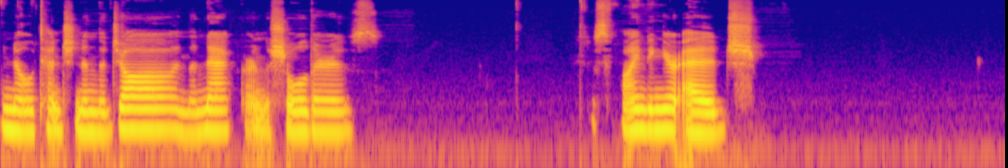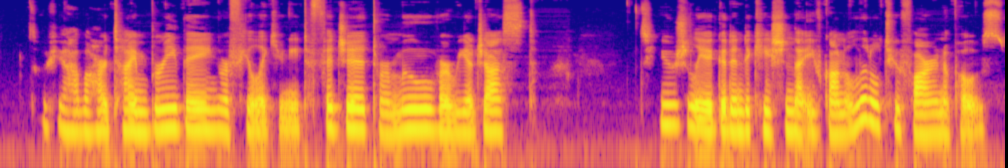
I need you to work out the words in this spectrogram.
No tension in the jaw, in the neck, or in the shoulders. Just finding your edge. So if you have a hard time breathing or feel like you need to fidget or move or readjust, it's usually a good indication that you've gone a little too far in a pose.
